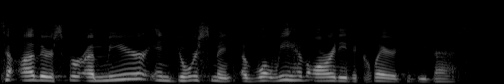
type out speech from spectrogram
to others for a mere endorsement of what we have already declared to be best.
